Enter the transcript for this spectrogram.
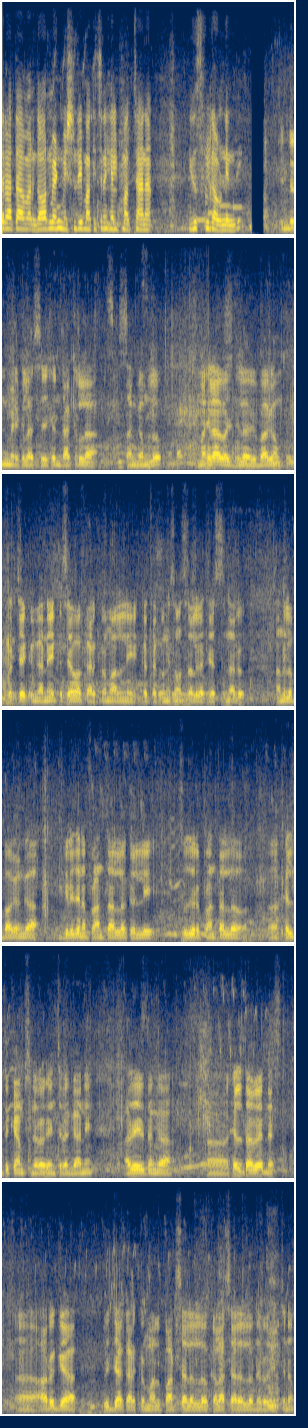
తర్వాత మన గవర్నమెంట్ మిషనరీ మాకు ఇచ్చిన హెల్ప్ మాకు చాలా యూస్ఫుల్గా ఉండింది. ఇండియన్ మెడికల్ అసోసియేషన్ డాక్టర్ల సంఘంలో మహిళా వైద్యుల విభాగం ప్రత్యేకంగా అనేక సేవా కార్యక్రమాలని గత కొన్ని సంవత్సరాలుగా చేస్తున్నారు. అందులో భాగంగా గిరిజన ప్రాంతాల్లోకి వెళ్ళి సుదూర ప్రాంతాల్లో హెల్త్ క్యాంప్స్ నిర్వహించడం కానీ అదేవిధంగా హెల్త్ అవేర్నెస్ ఆరోగ్య విద్యా కార్యక్రమాలు పాఠశాలల్లో కళాశాలల్లో నిర్వహించడం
